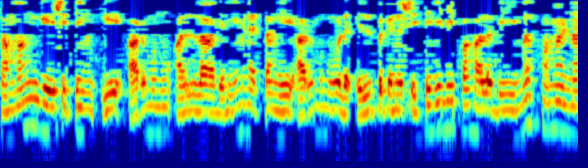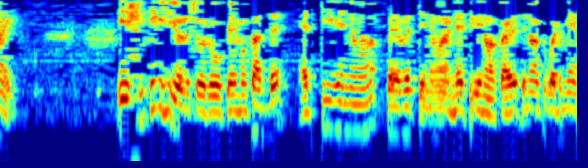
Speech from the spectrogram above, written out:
තමන්ගේ සිතින් ඒ අරමුණු අල්ලා ගැනීම නැත්නම් ඒ අරමුණු වල එල්බගෙන සිටිවිලි පහළ වීම පමණයි. ඒ සිටිවිලි වල ස්වરૂපය මොකද්ද? ඇති වෙනවා, පැවතෙනවා, නැති වෙනවා. පැවතෙනවා කියවට මේ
